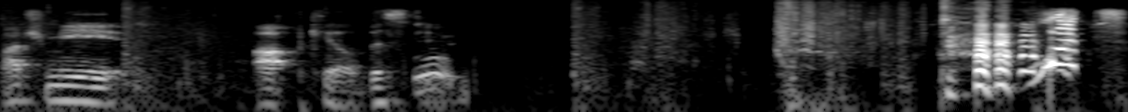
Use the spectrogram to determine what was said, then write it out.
Watch me op kill this dude. what?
